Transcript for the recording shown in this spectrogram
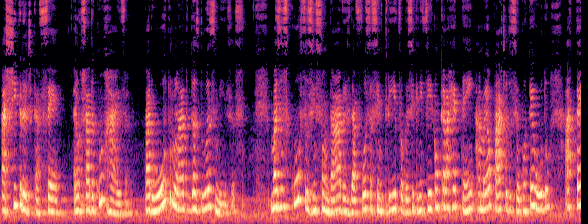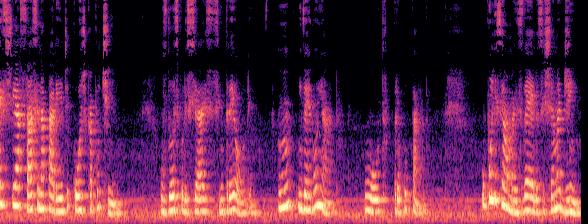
A xícara de café é lançada com raiva para o outro lado das duas mesas mas os cursos insondáveis da força centrífuga significam que ela retém a maior parte do seu conteúdo até estilhaçar-se na parede cor de cappuccino. Os dois policiais se entreolham, um envergonhado, o outro preocupado. O policial mais velho se chama Jim.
